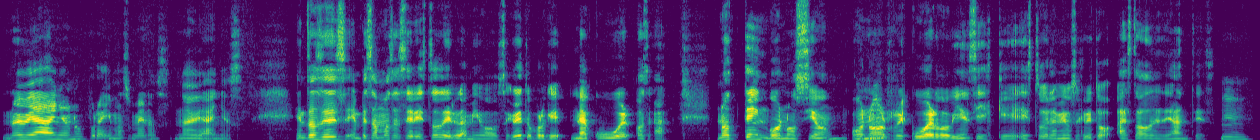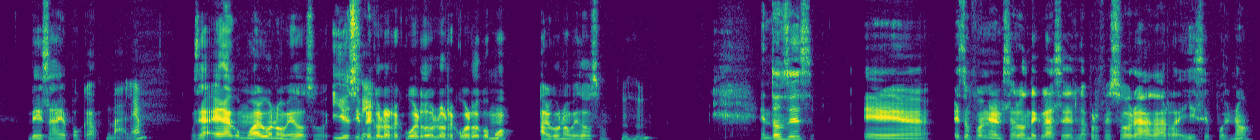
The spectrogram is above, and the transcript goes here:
nueve años, ¿no? Por ahí más o menos, nueve años. Entonces empezamos a hacer esto del amigo secreto, porque me acuerdo, o sea, no tengo noción o no recuerdo bien si es que esto del amigo secreto ha estado desde antes Mm, de esa época. vale. O sea, era como algo novedoso. Y yo siempre Sí. que lo recuerdo, lo recuerdo como algo novedoso. Entonces, eh, esto fue en el salón de clases, la profesora agarra y dice, pues, ¿no?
